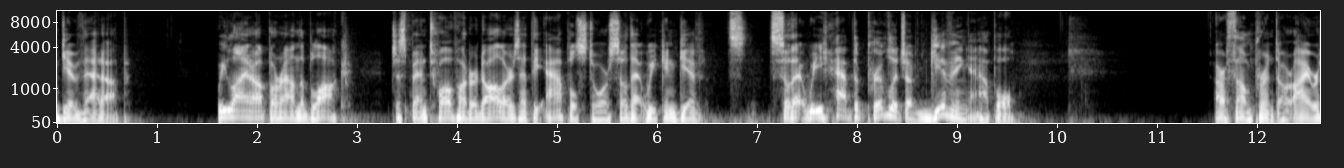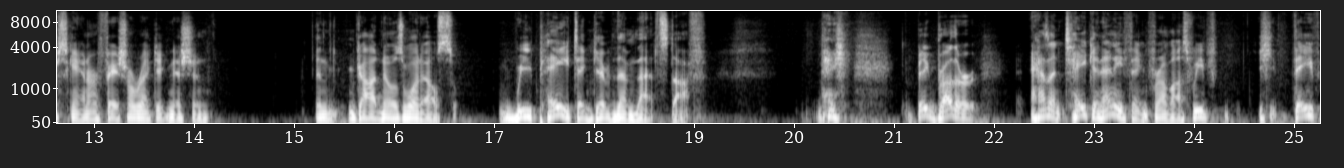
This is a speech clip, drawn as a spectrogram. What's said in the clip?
give that up. We line up around the block to spend $1200 at the Apple store so that we can give so that we have the privilege of giving Apple our thumbprint, our iris scan, our facial recognition, and God knows what else. We pay to give them that stuff. They, Big Brother hasn't taken anything from us. We've they've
